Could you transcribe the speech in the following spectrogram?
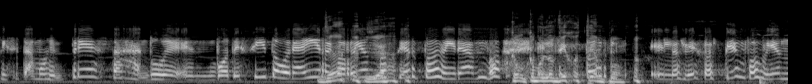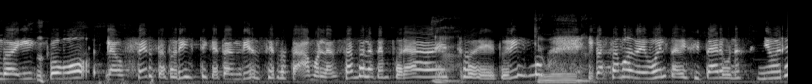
visitamos empresas, anduve en botecito por ahí, recorriendo, ¿cierto? Mirando. Como, en los viejos tiempos. En los viejos tiempos, viendo ahí cómo la oferta turística también, ¿cierto? Estábamos lanzando la temporada de turismo y pasamos de vuelta a visitar a una señora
